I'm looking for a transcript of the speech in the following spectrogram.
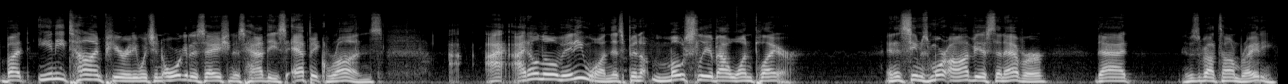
but any time period in which an organization has had these epic runs, I, I don't know of anyone that's been mostly about one player. And it seems more obvious than ever that it was about Tom Brady.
